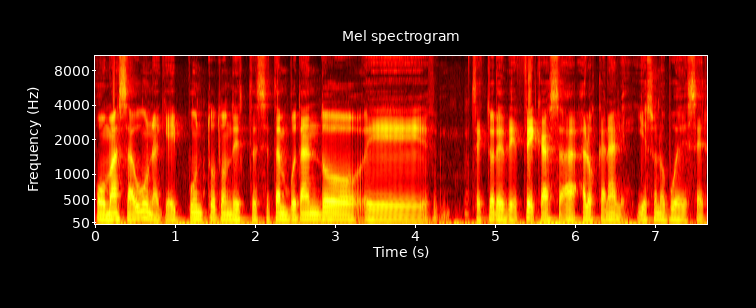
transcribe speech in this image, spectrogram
O más aún, aquí hay puntos donde se están botando... Eh, sectores de fecas a, los canales y eso no puede ser.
